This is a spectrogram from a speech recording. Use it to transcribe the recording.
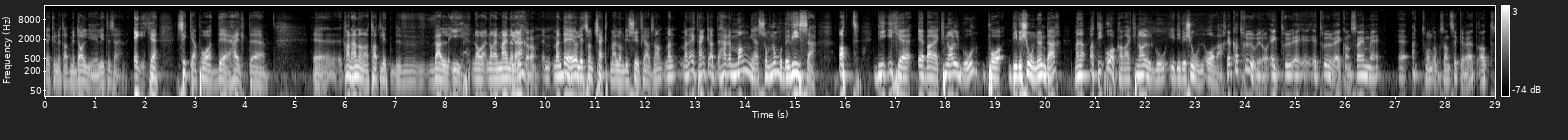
det kunne tatt medalje i Eliteserien. Jeg er ikke sikker på at det er helt eh, eh, Kan hende han har tatt litt vel i når, når en mener Vi det. Men det er jo litt sånn kjekt mellom de syv fjell. Sant? Men, men jeg tenker at her er mange som nå må bevise at de ikke er bare knallgode på divisjonen under, men at de òg kan være knallgode i divisjonen over. Ja, hva tror vi da? Jeg tror jeg, jeg, tror jeg kan si med eh, 100 sikkerhet at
